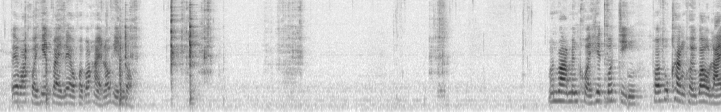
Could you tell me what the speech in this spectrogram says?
ๆแต่ว่าข่อยเฮ็ดไว้แล้วข่อยบ่ให้เราเห็นดอกมันว่ามันข่อยเฮ็ดบ่จริง เพราะทุกครั้งข่อยเว้าหลาย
